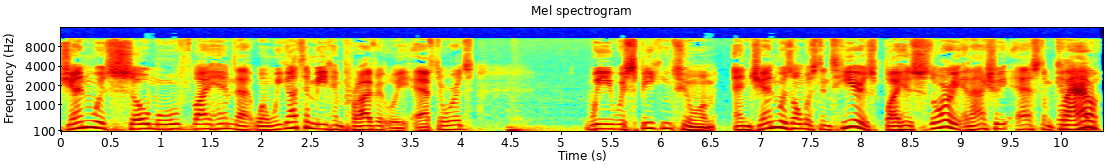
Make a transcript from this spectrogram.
Jen was so moved by him that when we got to meet him privately afterwards, we were speaking to him, and Jen was almost in tears by his story, and actually asked him, "Can I have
